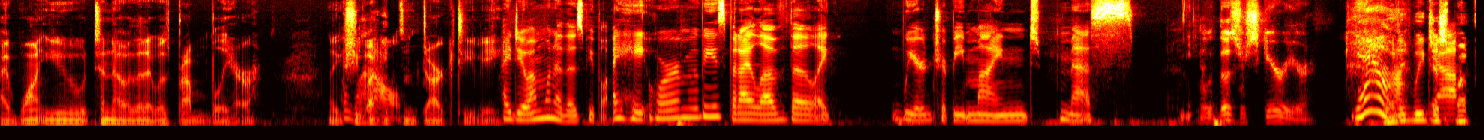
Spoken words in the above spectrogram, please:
I want you to know that it was probably her. Like she wow. watched some dark TV. I do. I'm one of those people. I hate horror movies, but I love the like weird, trippy mind mess. Well, those are scarier. Yeah. What did we just Yeah. watch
